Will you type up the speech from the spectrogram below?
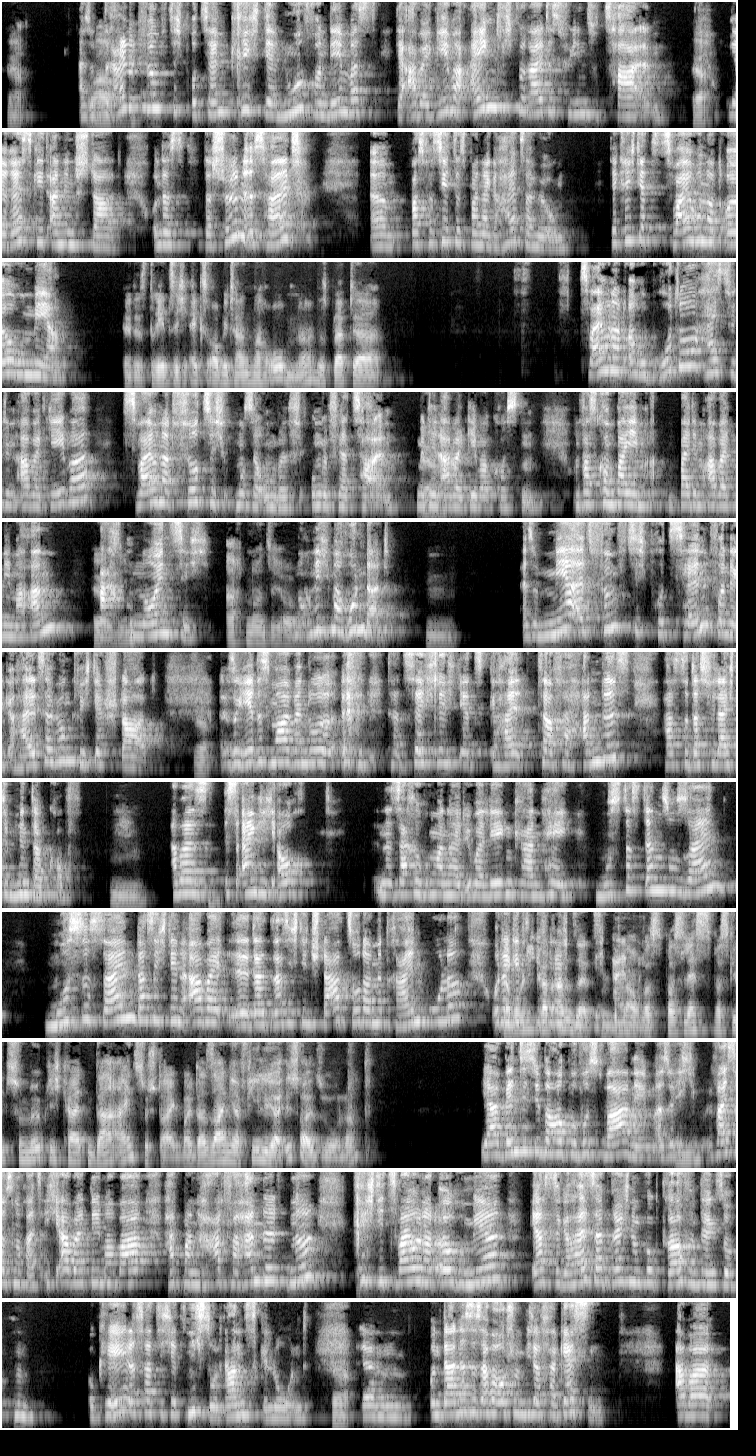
Ja. Also wow. 53 Prozent kriegt der nur von dem, was der Arbeitgeber eigentlich bereit ist, für ihn zu zahlen. Ja. Der Rest geht an den Staat. Und das, das Schöne ist halt, ähm, was passiert jetzt bei einer Gehaltserhöhung? Der kriegt jetzt 200 Euro mehr. Ja, das dreht sich exorbitant nach oben, ne? Das bleibt ja. 200 Euro brutto heißt für den Arbeitgeber, 240 muss er ungefähr zahlen mit ja. den Arbeitgeberkosten. Und was kommt bei ihm, bei dem Arbeitnehmer an? Ja, 98. 98 Euro. Noch nicht mal 100. Hm. Also mehr als 50 Prozent von der Gehaltserhöhung kriegt der Staat. Ja. Also jedes Mal, wenn du tatsächlich jetzt Gehalter verhandelst, hast du das vielleicht im Hinterkopf. Mhm. Aber es ist eigentlich auch eine Sache, wo man halt überlegen kann, hey, muss das denn so sein? Muss es sein, dass ich den Arbeit, äh, dass ich den Staat so damit reinhole? Oder da wollte ich gerade ansetzen. Genau. Was, was lässt, was gibt's für Möglichkeiten, da einzusteigen? Weil da sagen ja viele, ja, ist halt so, ne? Ja, wenn sie es überhaupt bewusst wahrnehmen. Also ich mhm. weiß das noch, als ich Arbeitnehmer war, hat man hart verhandelt, ne? Kriegt die 200 Euro mehr, erste Gehaltsabrechnung, guckt drauf und denkt so, hm, okay, das hat sich jetzt nicht so ganz gelohnt. Ja. Ähm, und dann ist es aber auch schon wieder vergessen. Aber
